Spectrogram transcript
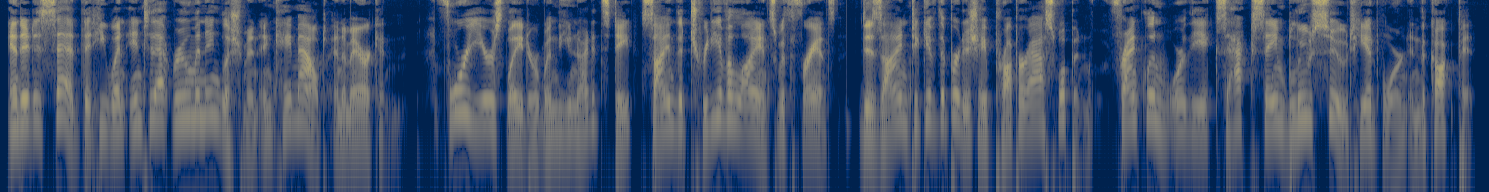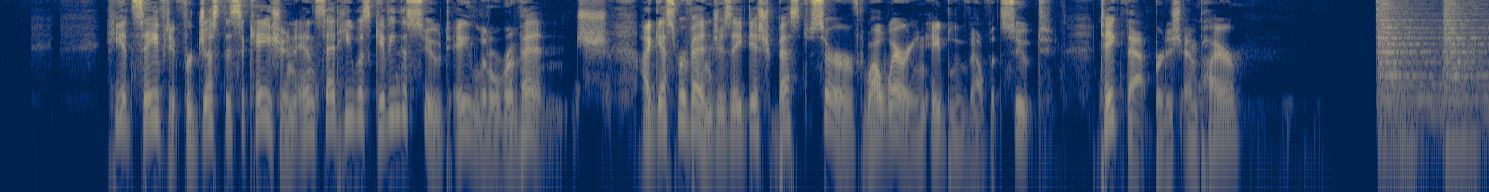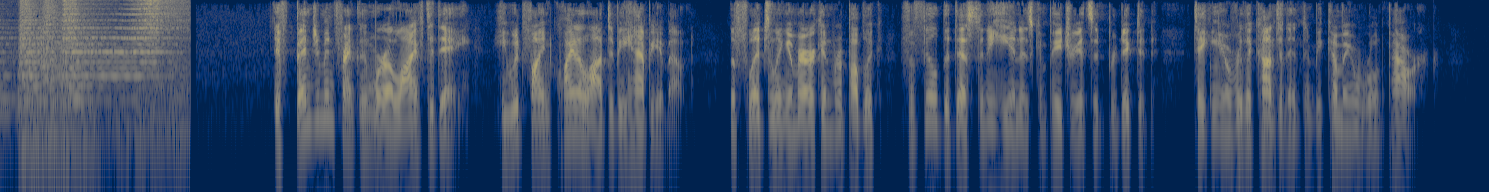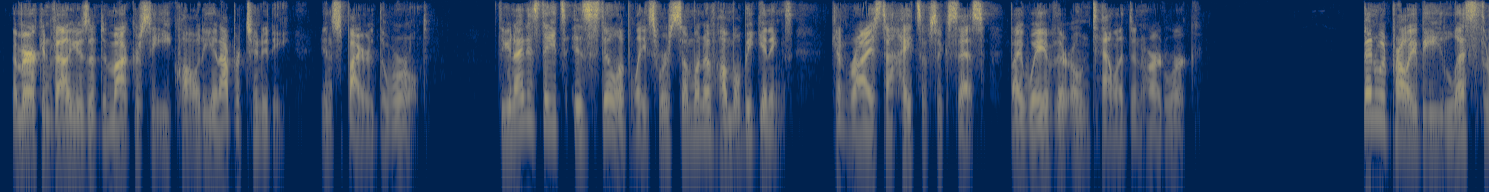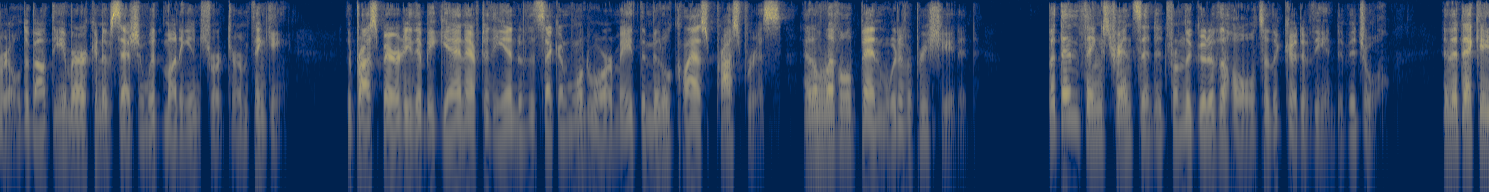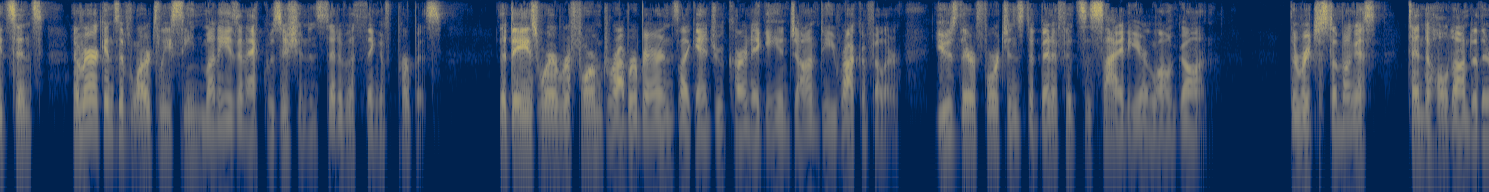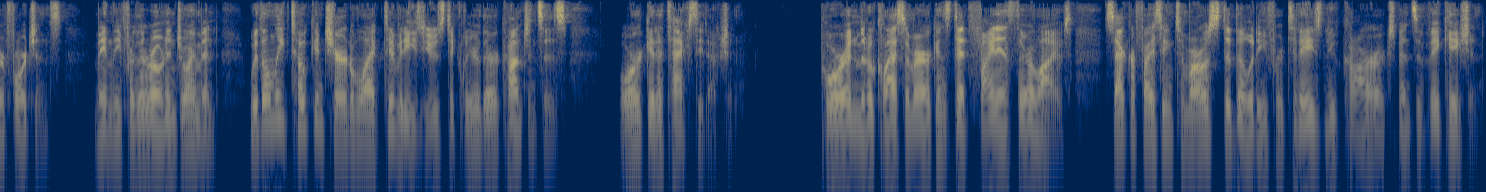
And it is said that he went into that room an Englishman and came out an American. Four years later, when the United States signed the Treaty of Alliance with France, designed to give the British a proper ass whooping, Franklin wore the exact same blue suit he had worn in the cockpit. He had saved it for just this occasion and said he was giving the suit a little revenge. I guess revenge is a dish best served while wearing a blue velvet suit. Take that, British Empire. If Benjamin Franklin were alive today, he would find quite a lot to be happy about. The fledgling American Republic fulfilled the destiny he and his compatriots had predicted, taking over the continent and becoming a world power. American values of democracy, equality, and opportunity inspired the world. The United States is still a place where someone of humble beginnings can rise to heights of success by way of their own talent and hard work. Ben would probably be less thrilled about the American obsession with money and short term thinking. The prosperity that began after the end of the Second World War made the middle class prosperous at a level Ben would have appreciated. But then things transcended from the good of the whole to the good of the individual. In the decades since, Americans have largely seen money as an acquisition instead of a thing of purpose. The days where reformed robber barons like Andrew Carnegie and John D. Rockefeller used their fortunes to benefit society are long gone. The richest among us tend to hold on to their fortunes, mainly for their own enjoyment, with only token charitable activities used to clear their consciences or get a tax deduction. Poor and middle class Americans debt finance their lives, sacrificing tomorrow's stability for today's new car or expensive vacation.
